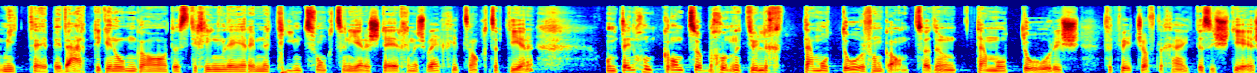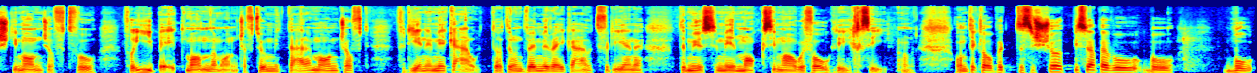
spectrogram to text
mit äh, Bewertungen umgehen, dass die Kinder lernen, in einem Team zu funktionieren, Stärken und Schwächen zu akzeptieren. Und dann kommt, ganz, kommt natürlich der Motor vom Ganzen. Oder? Und der Motor ist für die Wirtschaftlichkeit, das ist die erste Mannschaft von, von IB, die Mannenmannschaft. Weil mit dieser Mannschaft verdienen wir Geld. Oder? Und wenn wir Geld verdienen dann müssen wir maximal erfolgreich sein. Oder? Und ich glaube, das ist schon etwas, wo, wo, wo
